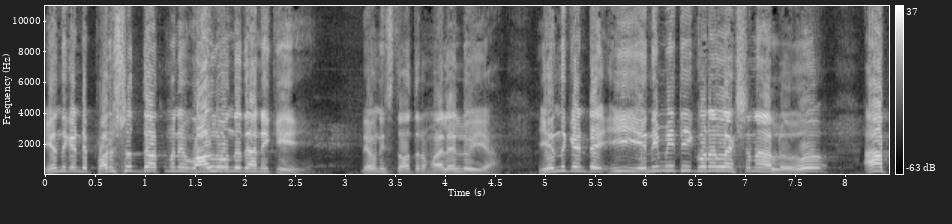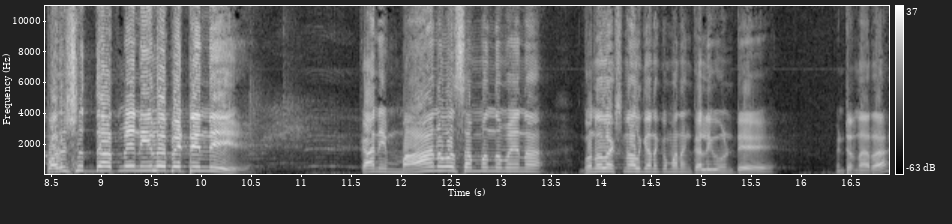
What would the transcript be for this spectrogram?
ఎందుకంటే పరిశుద్ధాత్మనే వాళ్ళు ఉంది దానికి. దేవుని స్తోత్రం. అలెలుయ్య ఎందుకంటే ఈ ఎనిమిది గుణ లక్షణాలు ఆ పరిశుద్ధాత్మే నీలో పెట్టింది. కానీ మానవ సంబంధమైన గుణ లక్షణాలు కనుక మనం కలిగి ఉంటే వింటున్నారా?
